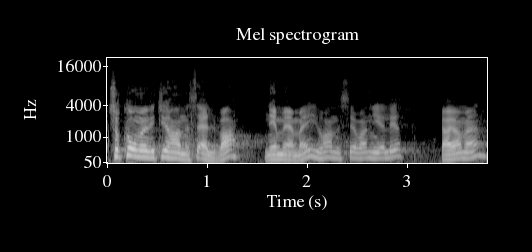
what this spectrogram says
Så kommer vi till Johannes 11. Ni är med mig, Johannes evangeliet? Jajamän.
